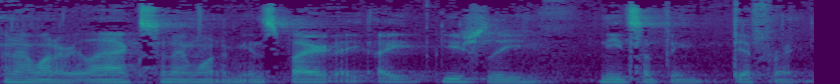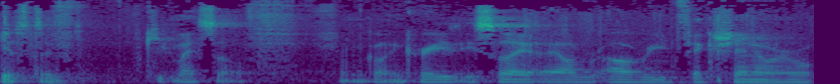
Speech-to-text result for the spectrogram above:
and I want to relax and I want to be inspired, I, I usually need something different just to keep myself from going crazy. So I, I'll, I'll read fiction or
